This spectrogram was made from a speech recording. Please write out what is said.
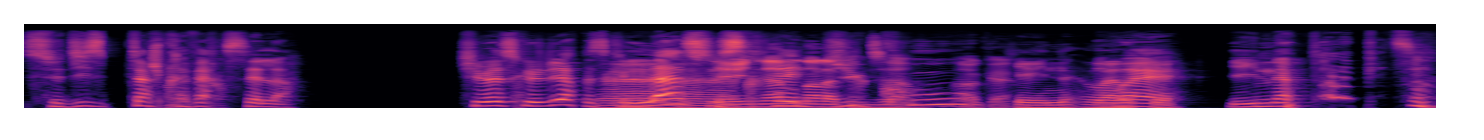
se disent, putain, je préfère celle-là. Tu vois ce que je veux dire? Parce que Ah. là, ce Il y a une serait âme dans la du pizza. coup... Ok. Il y a une- ouais, Ouais. Il y a une dans la pizza.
